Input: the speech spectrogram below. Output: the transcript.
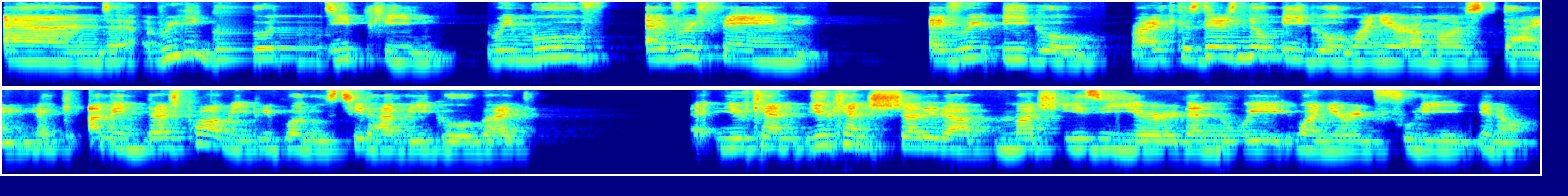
and really go deeply remove everything every ego, right? Because there's no ego when you're almost dying. Like, I mean, there's probably people who still have ego, but you can you can shut it up much easier than we when you're in fully you know.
